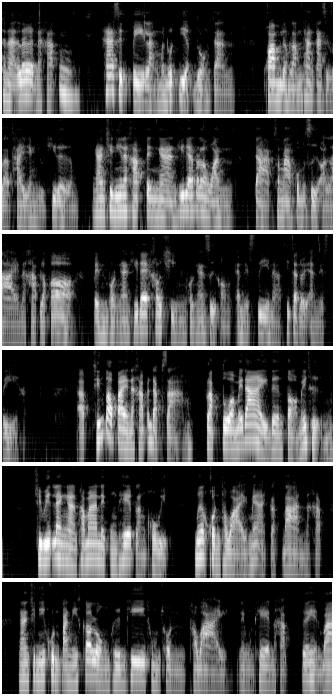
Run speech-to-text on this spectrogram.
ชนะเลิศนะครับอืม50ปีหลังมนุษย์เหยียบดวงจันทร์ ความเหลื่อมล้ำทางการศึกษาไทยยังอยู่ที่เดิม งานชิ้นนี้นะครับ เป็นงานที่ได้รับรางวัลจากสมาคมสื่อออนไลน์นะครับ แล้วก็เป็นผลงานที่ได้เข้าชิงผลงานสื่อของ Amnesty นะครับ ที่จัดโดย Amnesty ครับ ครับชิ้นต่อไปนะครับ อันดับ 3 กลับตัวไม่ได้เดินต่อไม่ถึงชีวิตแรงงานพม่าในกรุงเทพหลังโควิด เมื่อคนทวายไม่อาจกลับบ้านนะครับงานชิ้นนี้คุณปานิสก็ลงพื้นที่ชุมชนทวายในกรุงเทพนะครับ เพื่อให้เห็นว่า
